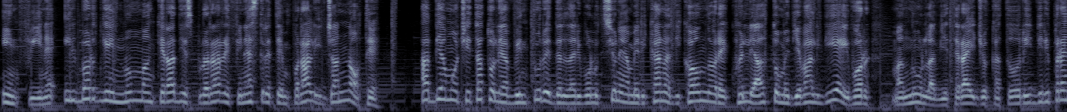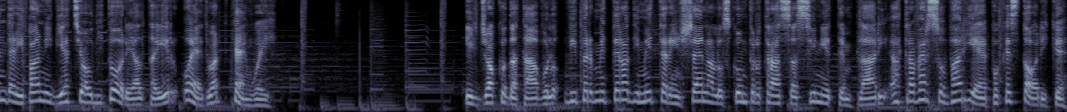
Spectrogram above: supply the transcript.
Infine, il board game non mancherà di esplorare finestre temporali già note. Abbiamo citato le avventure della rivoluzione americana di Connor e quelle alto medievali di Eivor, ma nulla vieterà ai giocatori di riprendere i panni di Ezio Auditore, Altair o Edward Kenway. Il gioco da tavolo vi permetterà di mettere in scena lo scontro tra assassini e templari attraverso varie epoche storiche,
